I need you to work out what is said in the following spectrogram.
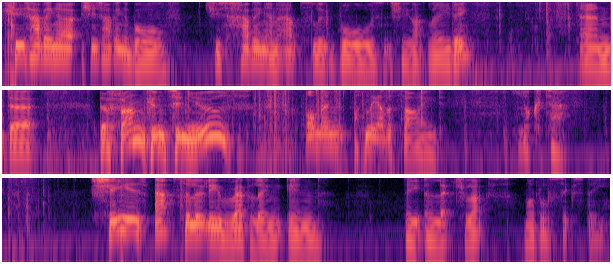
she's having a she's having a ball. She's having an absolute ball, isn't she, that lady? And uh, the fun continues on the, on the other side. Look at her. She is absolutely reveling in the Electrolux Model 60.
